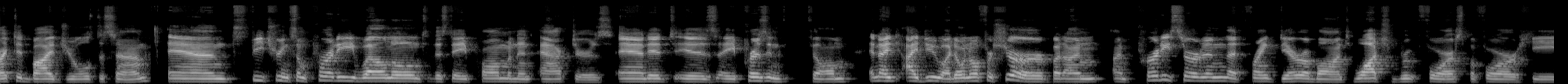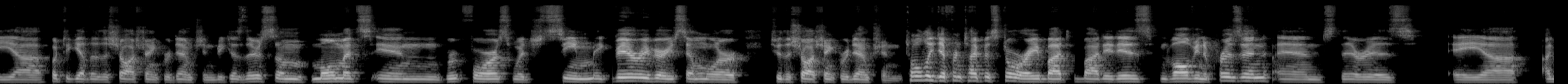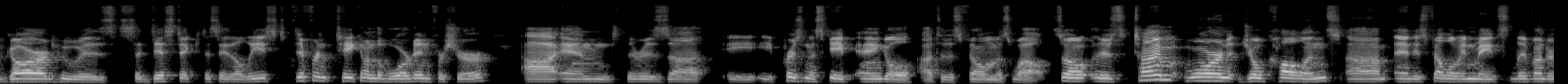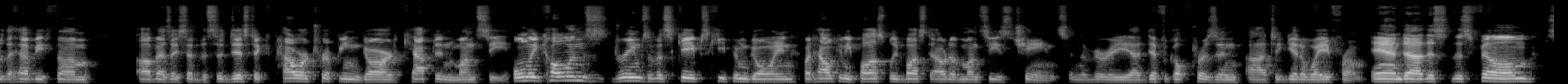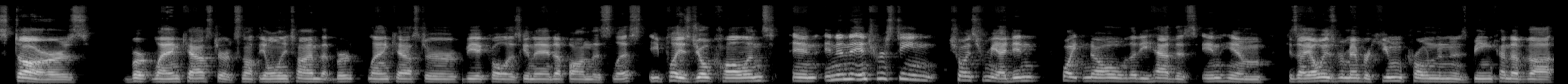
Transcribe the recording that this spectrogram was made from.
Directed by Jules Dassin and featuring some pretty well known to this day prominent actors. And it is a prison film. And I, I do, I don't know for sure, but I'm I'm pretty certain that Frank Darabont watched Brute Force before he uh, put together the Shawshank Redemption because there's some moments in Brute Force which seem very, very similar to the Shawshank Redemption. Totally different type of story, but but it is involving a prison, and there is a uh, a guard who is sadistic to say the least. Different take on the warden for sure. Uh, and there is uh, a, a, prison escape angle uh, to this film as well. So there's time worn Joe Collins um, and his fellow inmates live under the heavy thumb of, as I said, the sadistic, power tripping guard, Captain Munsey. Only Collins' dreams of escapes keep him going, but how can he possibly bust out of Munsey's chains in a very uh, difficult prison uh, to get away from? And uh, this this film stars. Burt Lancaster. It's not the only time that Burt Lancaster vehicle is going to end up on this list. He plays Joe Collins, and in an interesting choice for me. I didn't quite know that he had this in him because I always remember Hume Cronyn as being kind of uh,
